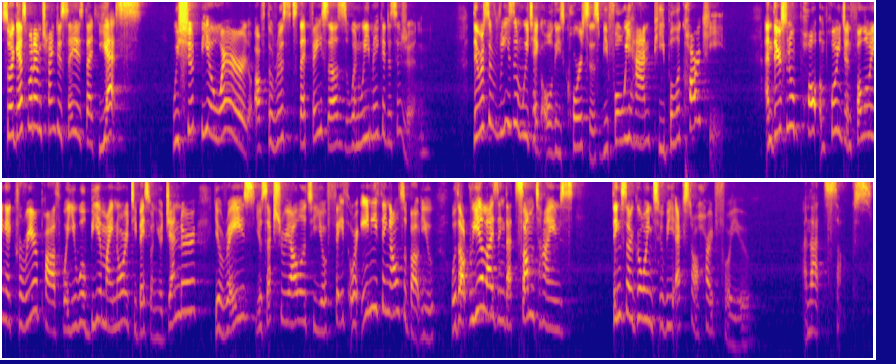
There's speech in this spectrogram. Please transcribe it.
So I guess what I'm trying to say is that yes, we should be aware of the risks that face us when we make a decision. There is a reason we take all these courses before we hand people a car key. And there's no po point in following a career path where you will be a minority based on your gender, your race, your sexuality, your faith, or anything else about you without realizing that sometimes things are going to be extra hard for you. And that sucks.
